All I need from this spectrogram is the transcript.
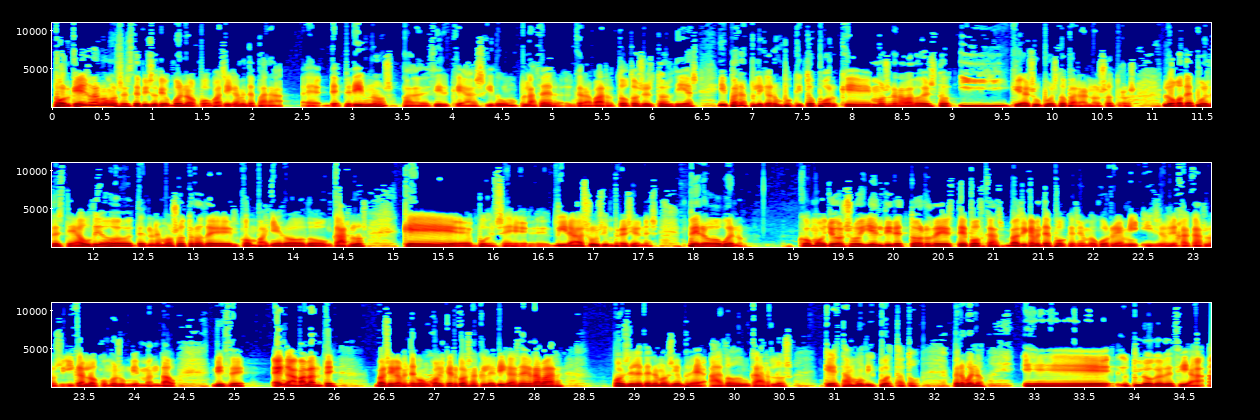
¿Por qué grabamos este episodio? Bueno, pues básicamente para eh, despedirnos, para decir que ha sido un placer grabar todos estos días y para explicar un poquito por qué hemos grabado esto y qué ha supuesto para nosotros. Luego, después de este audio, tendremos otro del compañero don Carlos que pues eh, dirá sus impresiones. Pero bueno, como yo soy el director de este podcast, básicamente porque se me ocurrió a mí y se lo dije a Carlos, y Carlos, como es un bien mandado, dice, venga, para adelante, básicamente con cualquier cosa que le digas de grabar, pues le tenemos siempre a don Carlos, que está muy dispuesto a todo. Pero bueno, eh, lo que os decía,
